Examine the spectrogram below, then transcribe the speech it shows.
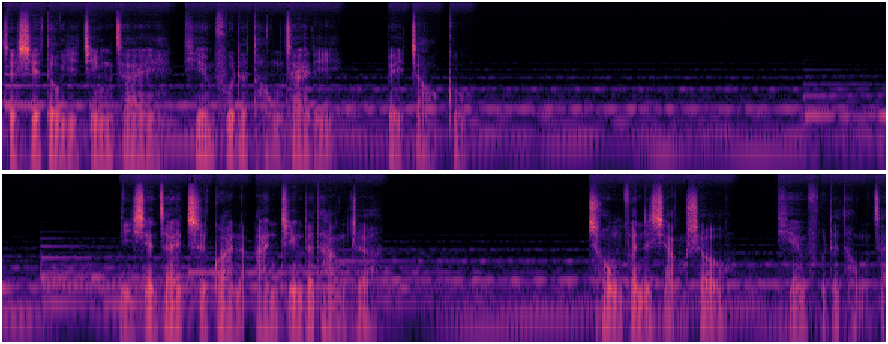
这些都已经在天赋的同在里被照顾。你现在只管安静的躺着，充分的享受。天赋的同在，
